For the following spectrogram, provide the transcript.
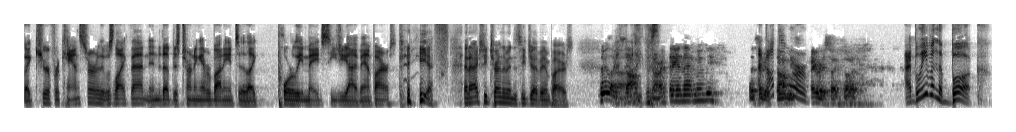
like cure for cancer that was like that, and ended up just turning everybody into like poorly made CGI vampires. yes. And I actually turned them into CGI vampires. They're like Uh, zombies, aren't they, in that movie? That's I like a thought they zombie were- virus. I thought. I believe in the book,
